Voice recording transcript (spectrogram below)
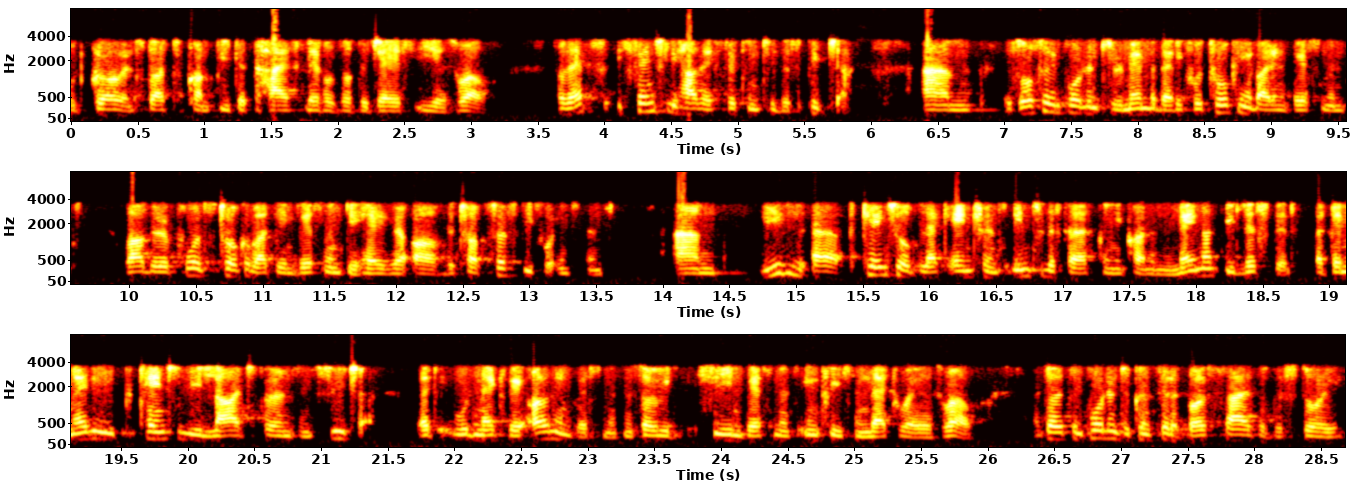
would grow and start to compete at the highest levels of the JSE as well. So that's essentially how they fit into this picture. Um, it's also important to remember that if we're talking about investment, while the reports talk about the investment behavior of the top 50, for instance, um, these uh, potential black entrants into the South African economy may not be listed, but there may be potentially large firms in future that would make their own investments, and so we see investments increase in that way as well. And so it's important to consider both sides of the story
